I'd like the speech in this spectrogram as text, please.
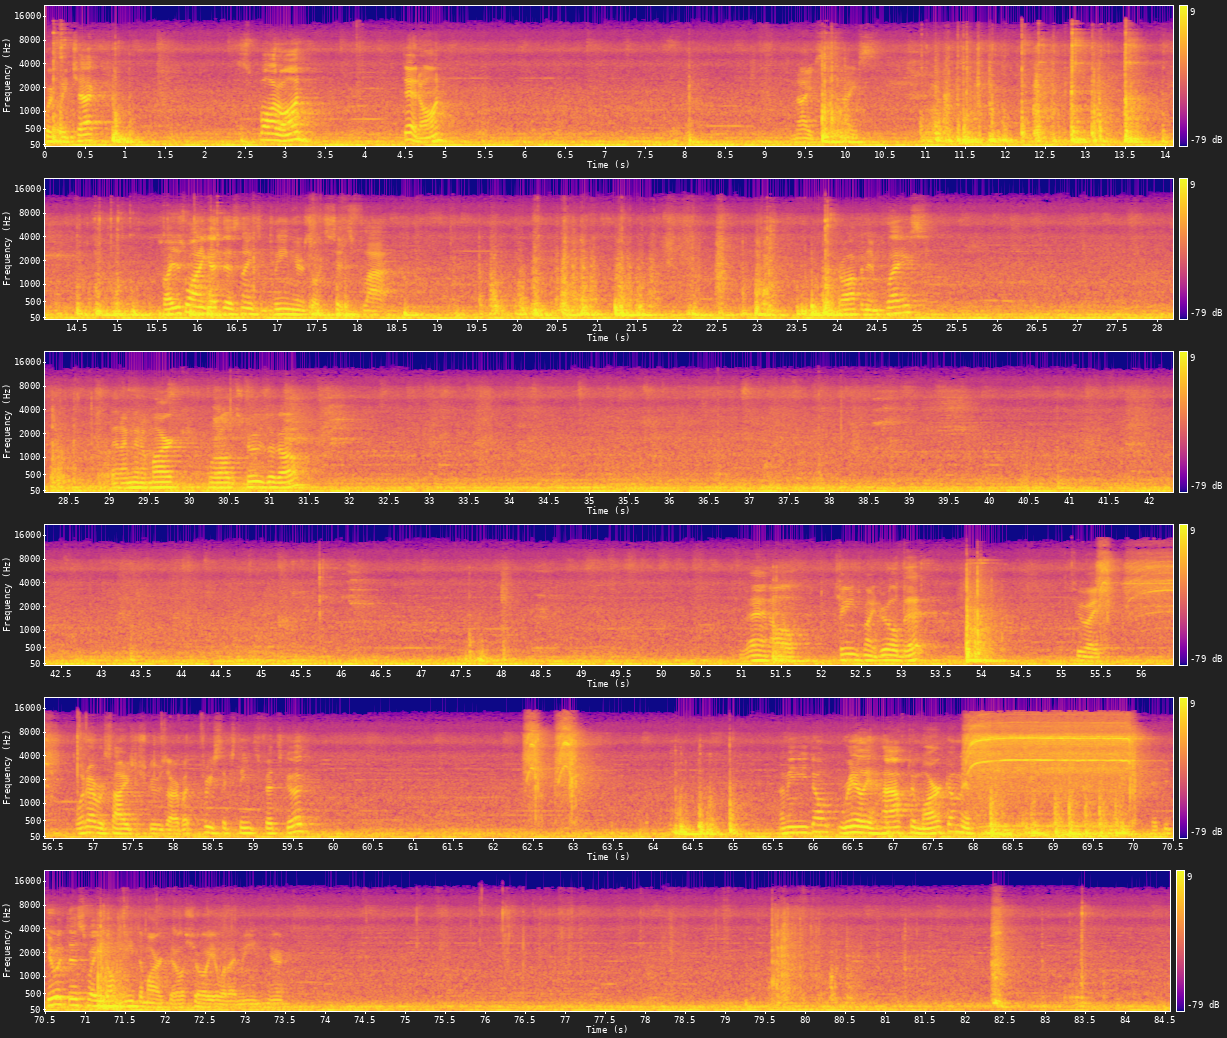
quickly check. Spot on. Dead on. Nice, nice. So I just want to get this nice and clean here so it sits flat. Drop it in place. Then I'm going to mark where all the screws will go. Then I'll change my drill bit to a whatever size your screws are, but 3 16 fits good. I mean, you don't really have to mark them. If, if you do it this way, you don't need to mark it. I'll show you what I mean here.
